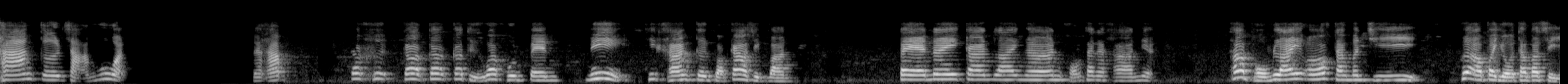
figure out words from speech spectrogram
ค้างเกินสามงวดนะครับ ก็คือก็ก็ก็ถือว่าคุณเป็นหนี้ที่ค้างเกินกว่าเก้าสิบวัน แต่ในการรายงานของธนาคารเนี่ย ถ้าผมไลฟ์ออฟทางบัญชี เพื่อเอาประโยชน์ทางภาษี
